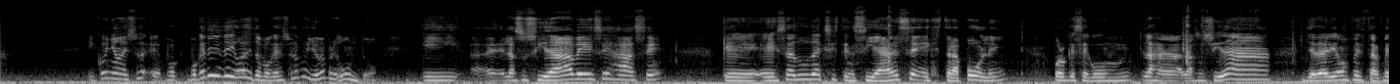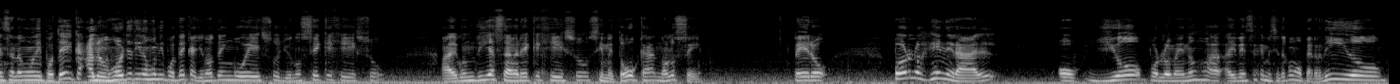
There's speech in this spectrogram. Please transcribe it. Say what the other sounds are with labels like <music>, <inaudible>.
Y coño, eso, eh, ¿por, qué te digo esto? Porque eso es algo que yo me pregunto. Y eh, la sociedad a veces hace que esa duda existencial se extrapole porque según la, sociedad ya deberíamos estar pensando en una hipoteca. A lo mejor ya tienes una hipoteca, yo no tengo eso, yo no sé qué es eso. Algún día sabré qué es eso, si me toca, no lo sé. Pero por lo general, o yo por lo menos hay veces que me siento como perdido,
